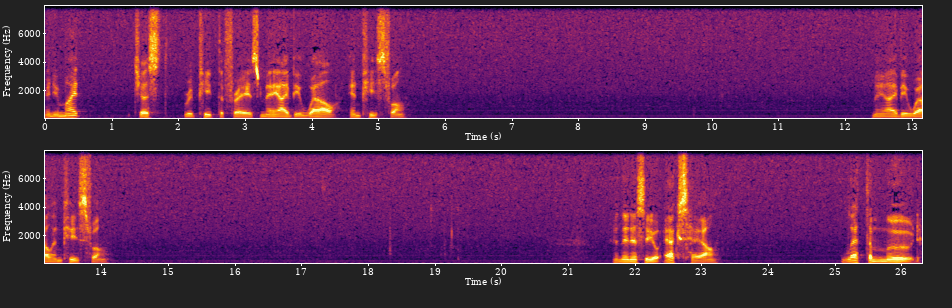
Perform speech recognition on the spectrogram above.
And you might just repeat the phrase, May I be well and peaceful. May I be well and peaceful. And then as you exhale, let the mood,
